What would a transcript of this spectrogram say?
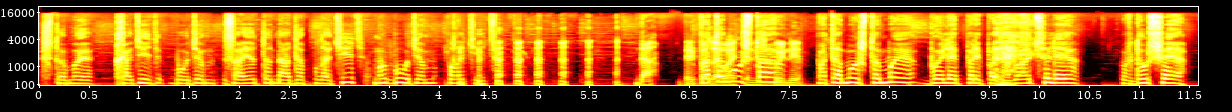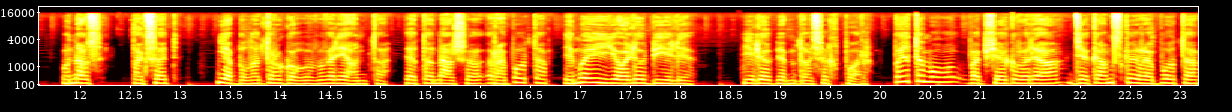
что мы ходить будем, за это надо платить, мы будем платить. Да, потому что, были. Потому что мы были преподаватели в душе. У нас, так сказать, не было другого варианта. Это наша работа, и мы ее любили и любим до сих пор. Поэтому, вообще говоря, деканская работа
